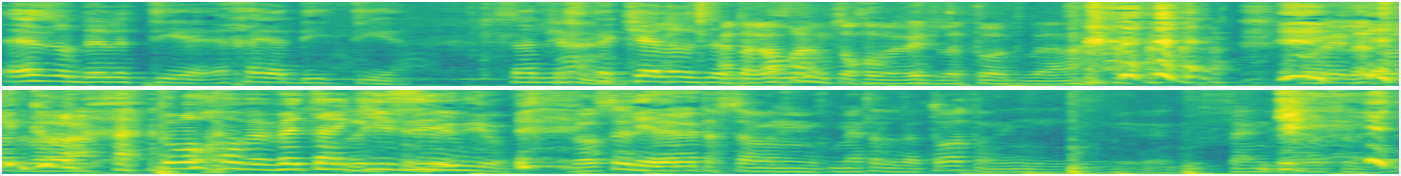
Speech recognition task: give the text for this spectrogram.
איזו דלת תהיה, איך הידית תהיה. זאת אומרת, כן. להסתכל על זה אתה לא יכול למצוא חובבי דלתות ב... כמו חובבי תרגיזים. בדיוק. לא עושה כן. דלת עכשיו, אני מת על דלתות, אני אני פן גדול של...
